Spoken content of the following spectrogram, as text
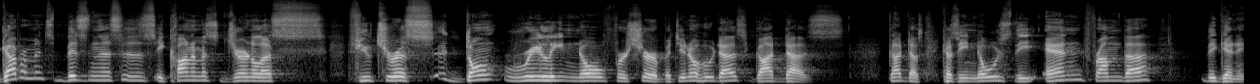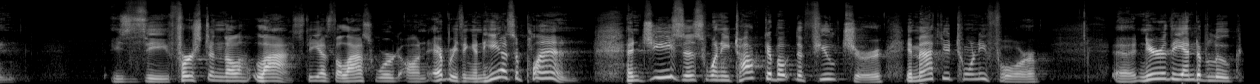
Governments, businesses, economists, journalists, futurists don't really know for sure. But you know who does? God does. God does. Because He knows the end from the beginning. He's the first and the last. He has the last word on everything, and He has a plan. And Jesus, when he talked about the future in Matthew 24, uh, near the end of Luke,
